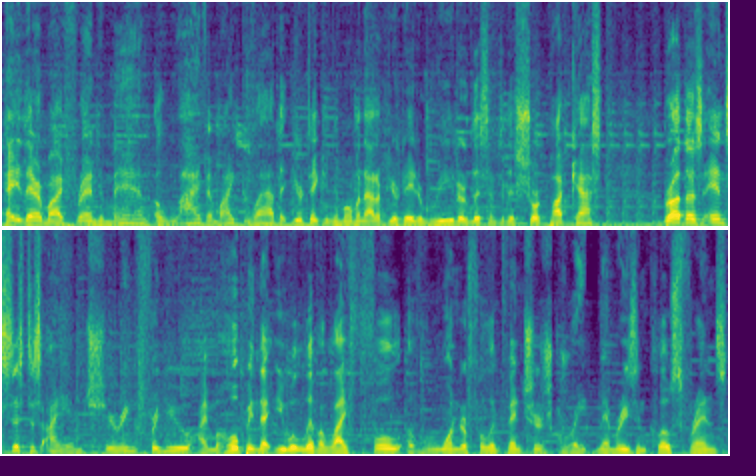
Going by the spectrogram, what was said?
Hey there, my friend. Man alive, am I glad that you're taking the moment out of your day to read or listen to this short podcast? Brothers and sisters, I am cheering for you. I'm hoping that you will live a life full of wonderful adventures, great memories, and close friends.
